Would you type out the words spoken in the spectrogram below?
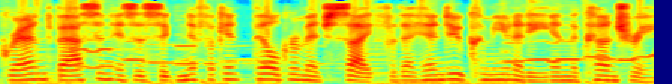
Grand Bassin is a significant pilgrimage site for the Hindu community in the country.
